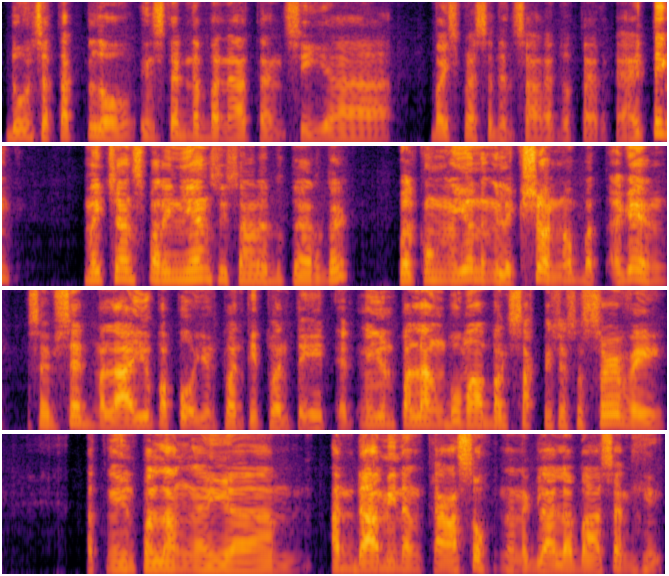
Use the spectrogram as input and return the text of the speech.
doon sa tatlo instead na banatan si uh, Vice President Sara Duterte. I think may chance pa rin yan si Sara Duterte. Well, kung ngayon ang eleksyon, no? But again, as I've said, malayo pa po yung 2028. At ngayon pa lang, bumabagsak na siya sa survey At ngayon pa lang ay um, ang dami ng kaso na naglalabasan. Hi-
